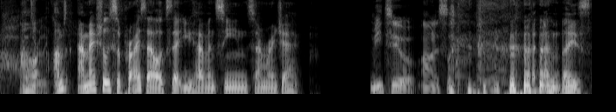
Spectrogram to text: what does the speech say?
Oh, that's oh, really cool. I'm I'm actually surprised Alex that you haven't seen Samurai Jack. Me too, honestly. nice.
